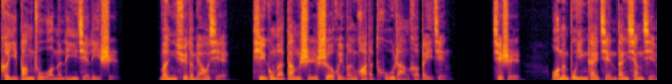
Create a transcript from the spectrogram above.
可以帮助我们理解历史。文学的描写提供了当时社会文化的土壤和背景。其实，我们不应该简单相信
